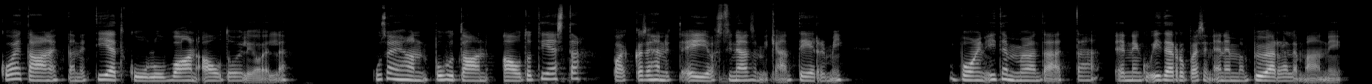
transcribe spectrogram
koetaan, että ne tiet kuuluu vaan autoilijoille. Useinhan puhutaan autotiestä, vaikka sehän nyt ei ole sinänsä mikään termi. Voin itse myöntää, että ennen kuin itse rupesin enemmän pyöräilemään, niin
